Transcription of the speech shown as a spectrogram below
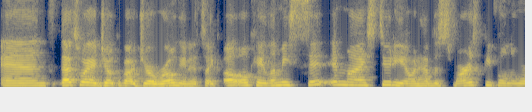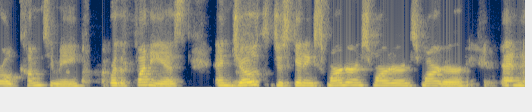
And that's why I joke about Joe Rogan. It's like, oh, okay, let me sit in my studio and have the smartest people in the world come to me or the funniest. And Joe's just getting smarter and smarter and smarter and,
